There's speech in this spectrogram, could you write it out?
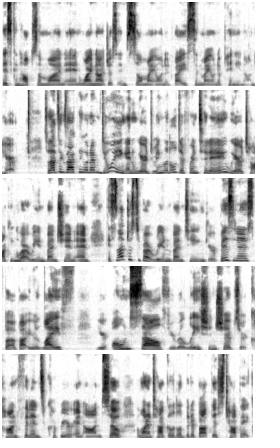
this can help someone, and why not just instill my own advice and my own opinion on here. So that's exactly what I'm doing. And we are doing a little different today. We are talking about reinvention. And it's not just about reinventing your business, but about your life, your own self, your relationships, your confidence, career, and on. So I want to talk a little bit about this topic.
